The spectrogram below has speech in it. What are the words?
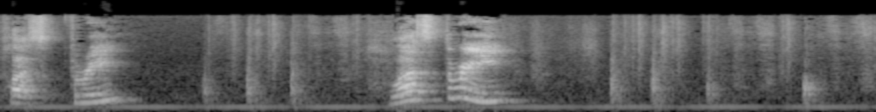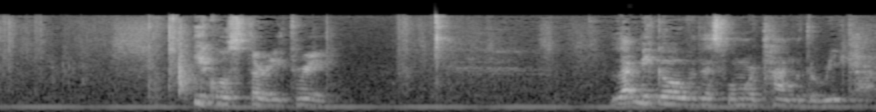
Plus 3 plus 3 equals 33. Let me go over this one more time with a recap.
